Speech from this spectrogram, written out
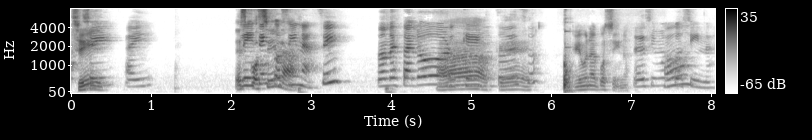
Sí. Sí, ahí. Es le dicen cocina. cocina. Sí. ¿Dónde está el horno? Ah, Todo ok. eso. Es una cocina. Le decimos Oh. cocina.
